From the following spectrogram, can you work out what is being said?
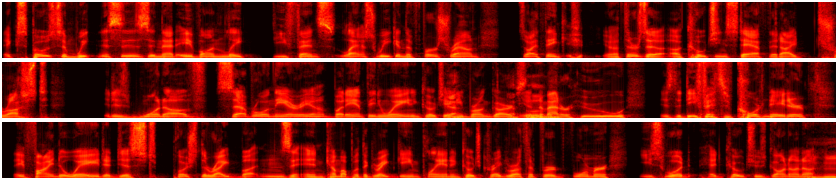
exposed some weaknesses in that Avon Lake defense last week in the first round. So I think if, you know, if there's a, a coaching staff that I trust, it is one of several in the area, but Anthony Wayne and Coach Andy Yeah, Brungard, you know, no matter who is the defensive coordinator, they find a way to just push the right buttons and come up with a great game plan. And Coach Craig Rutherford, former Eastwood head coach, who's gone on a Mm-hmm.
